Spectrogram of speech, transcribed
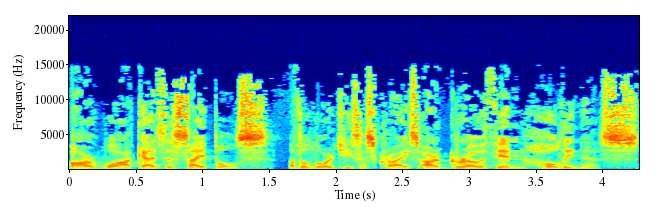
our walk as disciples of the Lord Jesus Christ, our growth in holiness,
